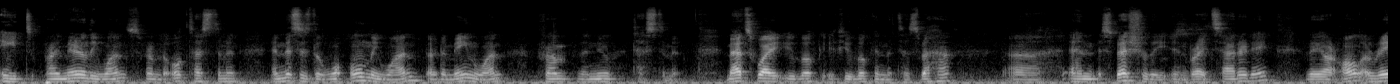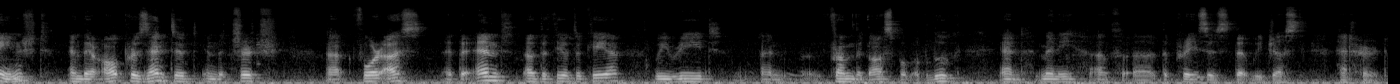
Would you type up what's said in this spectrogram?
Eight primarily ones from the Old Testament, and this is the only one, or the main one, from the New Testament. That's why you look, if you look in the Tasbihah, uh, and especially in Bright Saturday, they are all arranged and they're all presented in the church uh, for us. At the end of the Theotokia, we read and, from the Gospel of Luke and many of uh, the praises that we just had heard.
